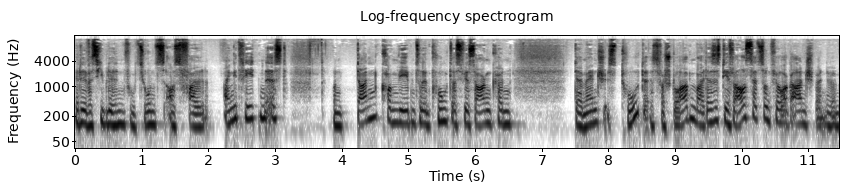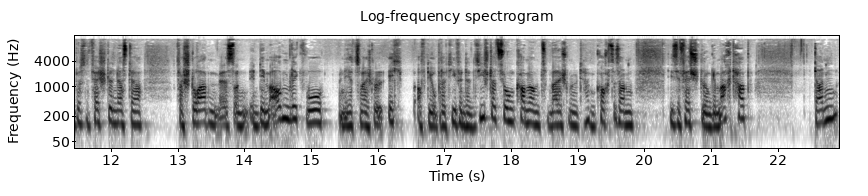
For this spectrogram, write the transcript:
irreversible Hirnfunktionsausfall eingetreten ist. Und dann kommen wir eben zu dem Punkt, dass wir sagen können, der Mensch ist tot, er ist verstorben, weil das ist die Voraussetzung für Organspende. Wir müssen feststellen, dass der verstorben ist. Und in dem Augenblick, wo, wenn ich jetzt zum Beispiel ich auf die operative Intensivstation komme und zum Beispiel mit Herrn Koch zusammen diese Feststellung gemacht habe, dann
